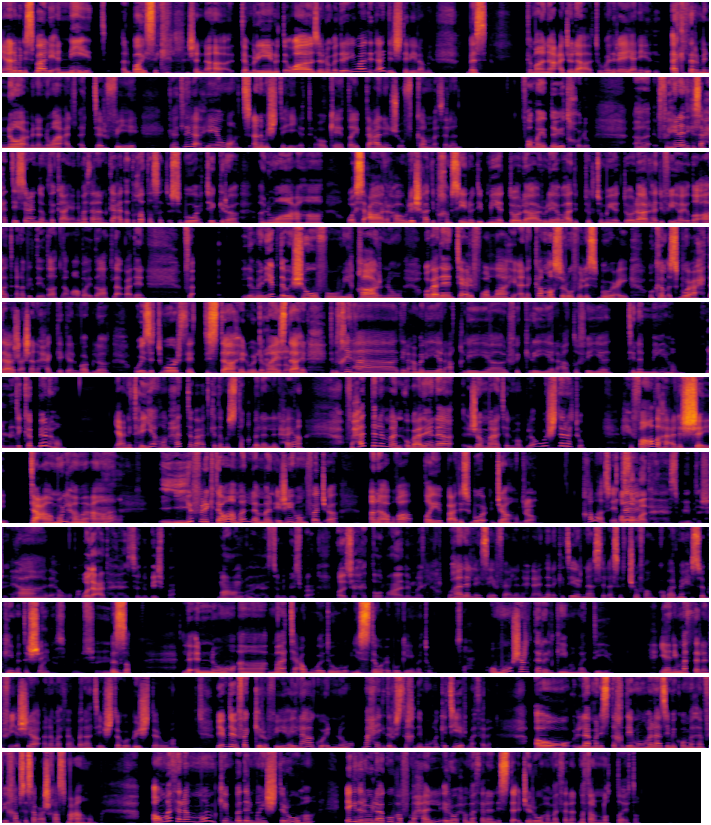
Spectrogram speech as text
يعني أنا بالنسبة لي ال need ال bicycle عشانها تمرين وتوازن وما أدري اي والدي عادي نشتري لها. بس كمان عجلات وما أدري إيه، يعني أكثر من نوع من أنواع الترفيه. قالت لي لا هي wants أنا مشتهيتها. okay طيب تعالي نشوف. كم مثلا؟ فهم يبدأوا يدخلوا. فهنا ديك الساعة حتى يصير عندهم ذكاء. يعني مثلا قعدت غطست أسبوع تقرأ أنواعها وأسعارها وليش هذه ب 50 ودي ب 100 دولار وليه هذه ب 300 دولار هذه فيها إضاءات أنا بدي إضاءات لا ما أبغى إضاءات لا بعدين. ف لما يبدأوا يشوفوا ويقارنوا وبعدين تعرف والله أنا كم مصروفي الأسبوعي وكم أسبوع أحتاج عشان أحقق المبلغ واذا إت ورث تستاهل ولا لا، ما. يستاهل. انت بتخيل هذه العملية العقلية الفكرية العاطفية تنميهم. نميهم تكبرهم. يعني تهيئهم حتى بعد كده مستقبلا للحياة. فحتى لما وبعدين جمعت المبلغ واشترته. حفاظها على الشيء تعاملها معاه مع- يفرق تماما لما يجيهم فجأة أنا أبغى طيب بعد أسبوع جاهم. جاه خلاص أنت أصلا ما عاد حيحس بقيمة الشيء. هذا هو. ولا عاد حيحس إنه بيشبع. ما عمره. حيحس إنه بيشبع وهذا الشيء حيتطور معاه لين ما يكبر. وهذا اللي يصير فعلا. إحنا عندنا كثير ناس للأسف تشوفهم كبار ما يحسوا بقيمة الشيء. ما يحس بقيمة الشيء. بالضبط. لأنه آه ما تعودوا يستوعبوا قيمته. صح. ومو شرط ترى القيمة مادية. يعني مثلا في أشياء أنا مثلا بناتي يشتهوا بيشتروها. يبدأوا يفكروا فيها يلاقوا إنه ما حيقدروا يستخدموها كتير مثلا. أو لما يستخدموها لازم يكون مثلا في خمسة سبعة أشخاص معاهم. أو مثلا ممكن بدل ما يشتروها يقدروا يلاقوها في محل يروحوا مثلا يستأجروها مثلا مثلا نط طيطة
